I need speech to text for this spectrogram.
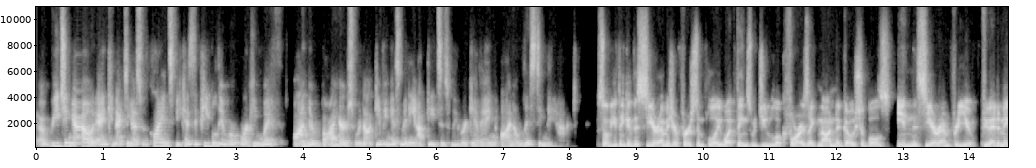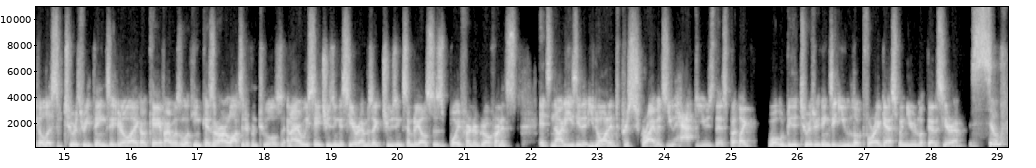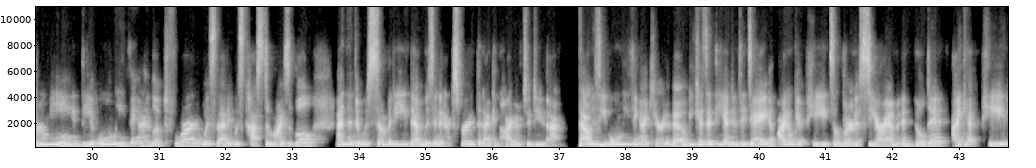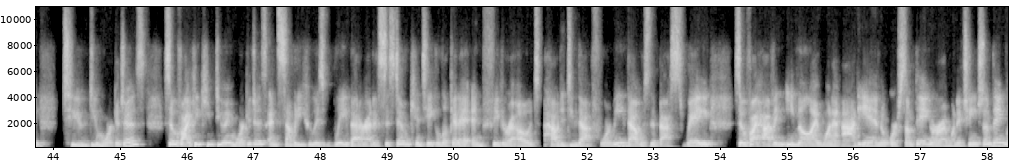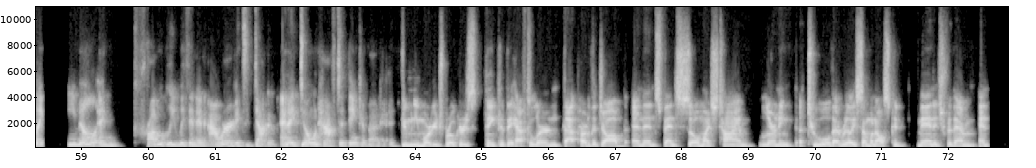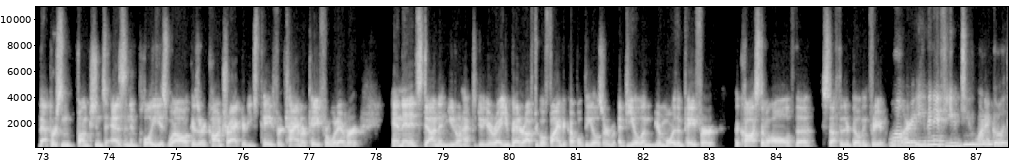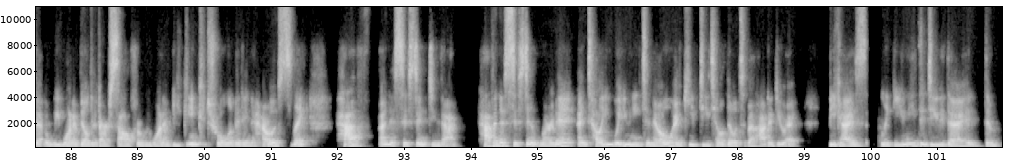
uh, reaching out and connecting us with clients because the people they were working with on their buyers were not giving as many updates as we were giving on a listing they had. So if you think of the CRM as your first employee, what things would you look for as like non-negotiables in the CRM for you? If you had to make a list of two or three things that you're like, okay, if I was looking, because there are lots of different tools. And I always say choosing a CRM is like choosing somebody else's boyfriend or girlfriend. It's it's not easy that you don't want to prescribe it. So you have to use this, but like what would be the two or three things that you looked for, I guess, when you looked at a CRM? So for me, the only thing I looked for was that it was customizable and that there was somebody that was an expert that I could hire to do that. That was the only thing I cared about because at the end of the day, I don't get paid to learn a CRM and build it. I get paid to do mortgages. So if I could keep doing mortgages and somebody who is way better at a system can take a look at it and figure out how to do that for me, that was the best way. So if I have an email I want to add in or something, or I want to change something, like email and probably within an hour, it's done. And I don't have to think about it. Too many mortgage brokers think that they have to learn that part of the job and then spend so much time learning a tool that really someone else could manage for them. And that person functions as an employee as well because they're a contractor. You just pay for time or pay for whatever. And then it's done and you don't have to do it. You're right. You're better off to go find a couple deals or a deal and you're more than pay for the cost of all of the stuff that they're building for you. Well, or even if you do want to go that we want to build it ourselves or we want to be in control of it in house, like have an assistant do that. Have an assistant learn it and tell you what you need to know and keep detailed notes about how to do it. Because like you need to do the the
